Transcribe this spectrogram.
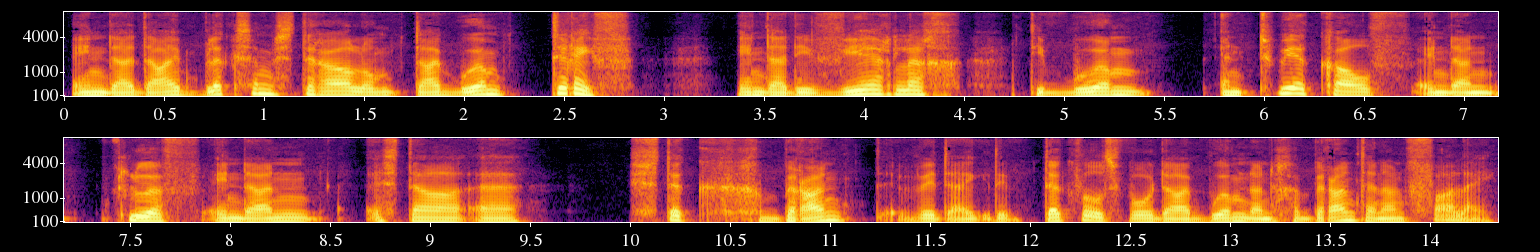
en dat daai bliksemstraal om daai boom tref en dat die weerlig die boom in twee kalf en dan kloof en dan is daar 'n stuk gebrand weet hy dikwels word daai boom dan gebrand en dan val hy.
